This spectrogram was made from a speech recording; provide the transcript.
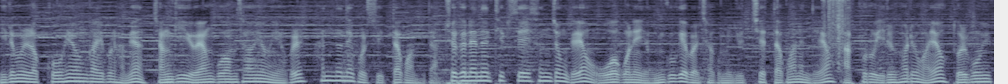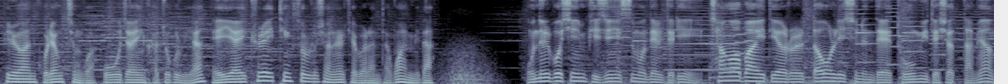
이름을 넣고 회원가입을 하면 장기 요양보험 사용 의혹을 한눈에 볼 수 있다고 합니다. 최근에는 팁스 에 선정되어 5억 원의 연구개발 자금을 유치했다고 하는데요. 앞으로 이를 활용하여 돌봄이 필요한 고령층과 보호자인 가족을 위한 AI 큐레이팅 솔루션을 개발한다고 합니다. 오늘 보신 비즈니스 모델들이 창업 아이디어를 떠올리시는데 도움이 되셨다면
